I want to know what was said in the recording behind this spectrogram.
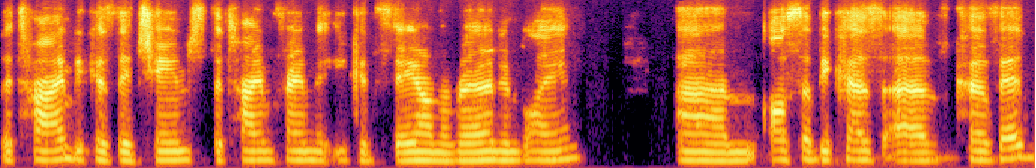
the time because they changed the time frame that you could stay on the road in Blaine. Um, also, because of COVID,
